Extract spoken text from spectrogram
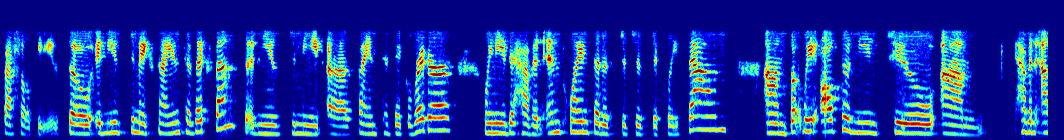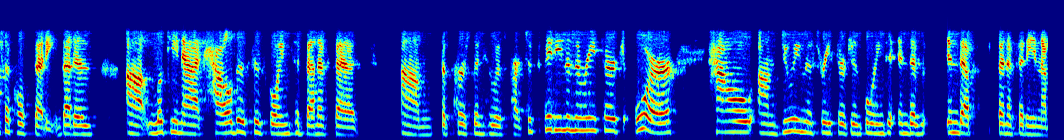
specialties. So it needs to make scientific sense. It needs to meet a scientific rigor. We need to have an endpoint that is statistically sound. Um, but we also need to um, have an ethical study that is uh, looking at how this is going to benefit um, the person who is participating in the research or how um, doing this research is going to end up, end up benefiting a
